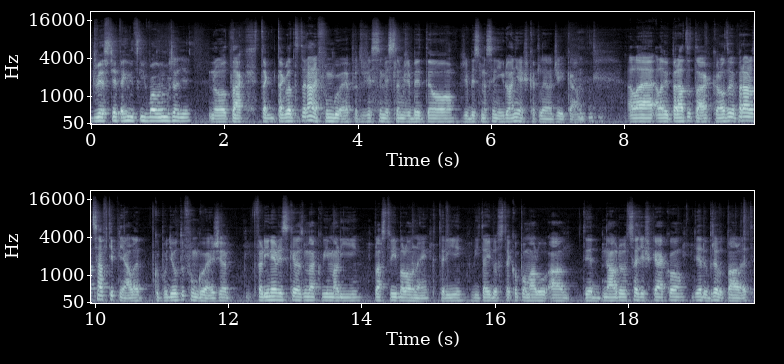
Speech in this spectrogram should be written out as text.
200 eh, technických balonů v řadě? No tak, tak, takhle to teda nefunguje, protože si myslím, že by to, že by jsme se nikdo ani neškrtli na Jakea. Ale, ale vypadá to tak, ono to vypadá docela vtipně, ale ku podivu to funguje, že Felíny vždycky vezme takový malý plastový balóny, který lítají dost jako pomalu a je náhodou docela těžké jako je dobře odpálit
